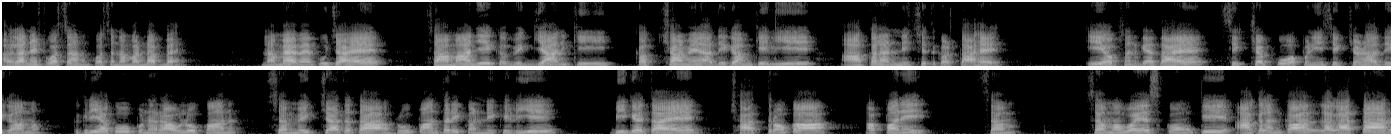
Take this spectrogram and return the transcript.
अगला नेक्स्ट क्वेश्चन क्वेश्चन नंबर नब्बे। नब्बे में पूछा है, सामाजिक विज्ञान की कक्षा में अधिगम के लिए आकलन निश्चित करता है। ए ऑप्शन कहता है, शिक्षक को अपनी शिक्षण अधिगम प्रक्रिया को पुनरावलोकन, समीक्षा तथा रूपांतरित करने के लिए। बी कहता है, छात्रों का अपने समवयस्कों के आकलन का लगातार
